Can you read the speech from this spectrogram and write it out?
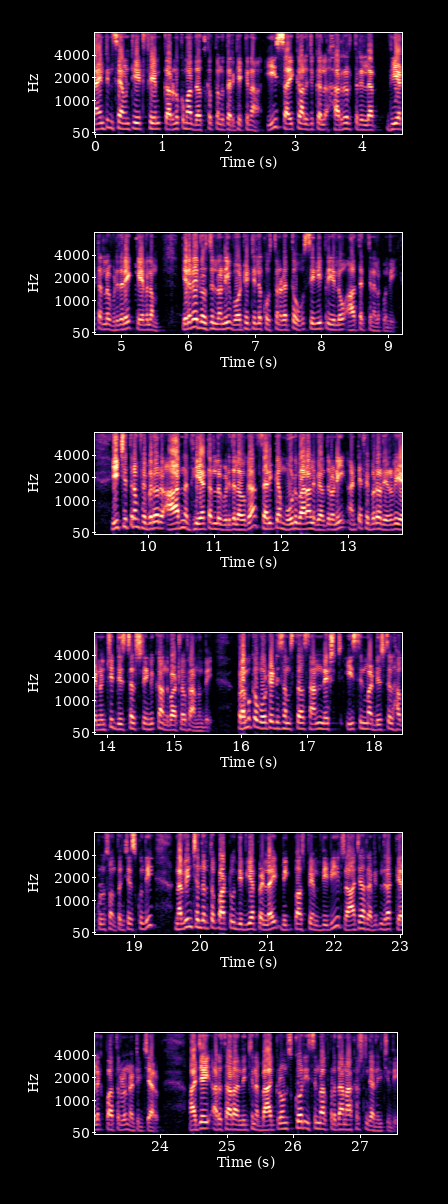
nineteen seventy eight fame Karunakumar దర్శకత్వంలో తెరకెక్కిన ఈ సైకాలజికల్ హర్రర్ థ్రిల్లర్ థియేటర్లో విడుదలై కేవలం ఇరవై రోజుల్లోనే ఓటీటీలోకి వస్తుండటంతో సినీ ప్రియలో ఆసక్తి నెలకొంది. ఈ చిత్రం ఫిబ్రవరి ఆరున థియేటర్లో విడుదలవగా సరిగ్గా మూడు వారాల వ్యవధిలోని అంటే ఫిబ్రవరి ఇరవై ఏడు నుంచి డిజిటల్ స్ట్రీమింగ్ అందుబాటులోకి రానుంది. ప్రముఖ ఓటీటీ సంస్థ సన్ నెక్స్ట్ ఈ సినిమా డిజిటల్ హక్కులను సొంతం చేసుకుంది. నవీన్ చంద్రతో పాటు Divya Pillai Bigg Boss fame Divi Raja Ravindra కీలక పాత్రలో నటించారు. అజయ్ అరసాడ అందించిన బ్యాక్గ్రౌండ్ స్కోర్ ఈ సినిమాకు ప్రధాన ఆకర్షణగా నిలిచింది.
